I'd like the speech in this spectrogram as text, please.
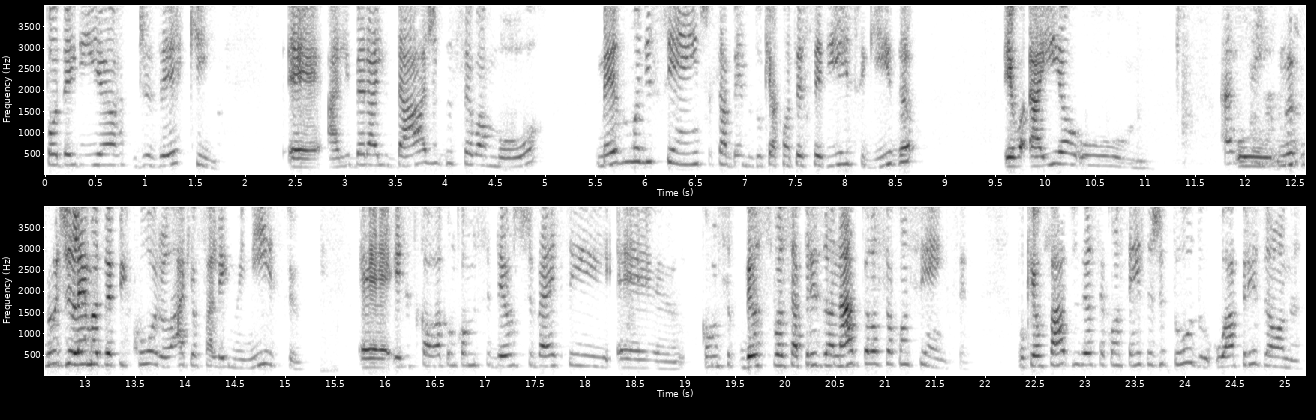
poderia dizer que é, a liberalidade do seu amor, mesmo onisciente, sabendo do que aconteceria em seguida, eu, aí o, assim. o no, no, dilema do Epicuro lá que eu falei no início, é, eles colocam como se Deus tivesse, é, como se Deus fosse aprisionado pela sua consciência, porque o fato de Deus ter consciência de tudo o aprisiona.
